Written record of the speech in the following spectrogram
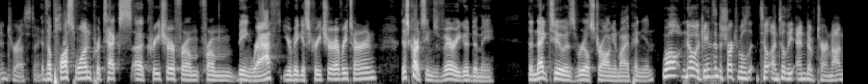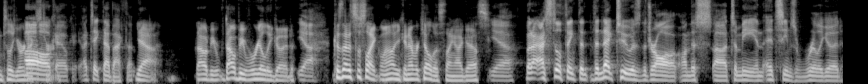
Interesting. The plus one protects a creature from from being wrath, your biggest creature every turn. This card seems very good to me. The neg two is real strong in my opinion. Well, no, it gains indestructible till until the end of turn, not until your next Oh, turn. okay, okay. I take that back then. Yeah. That would be that would be really good. Yeah, Because then it's just like, well, you can never kill this thing, I guess. yeah. But I, I still think that the neg two is the draw on this uh, to me, and it seems really good.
